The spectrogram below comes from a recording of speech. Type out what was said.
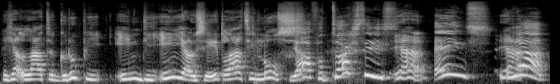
Weet je wel, laat de groepie in die in jou zit, laat die los. ja fantastisch. Ja, Eens. Ja. Ja.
